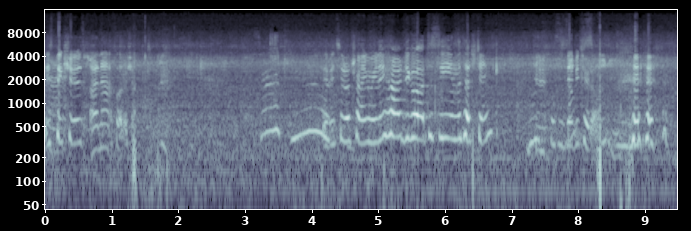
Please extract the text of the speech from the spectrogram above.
These pictures are not photoshopped. So cute. Baby turtle trying really hard to go out to sea in the touch tank. This is baby turtle.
